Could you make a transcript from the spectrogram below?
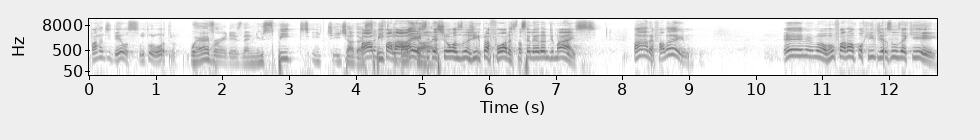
Fala de Deus um para o outro. wherever it is, then you speak to each, other. Para de falar, ei, você deixou os anjinhos para fora, você está acelerando demais. Para, fala aí. Ei, meu irmão, vamos falar um pouquinho de Jesus aqui.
